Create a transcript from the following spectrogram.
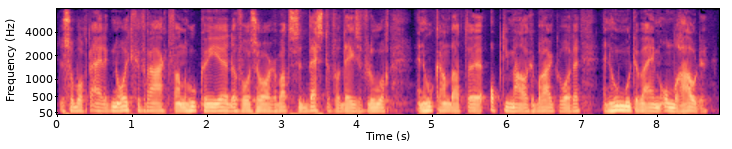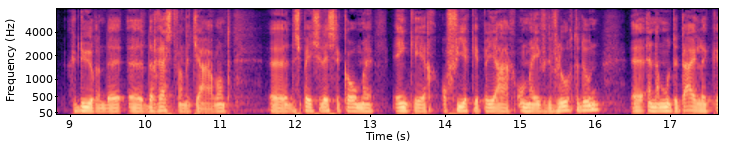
Dus er wordt eigenlijk nooit gevraagd van hoe kun je ervoor zorgen, wat is het beste voor deze vloer en hoe kan dat uh, optimaal gebruikt worden en hoe moeten wij hem onderhouden gedurende uh, de rest van het jaar. Want uh, de specialisten komen één keer of vier keer per jaar om even de vloer te doen. en dan moet het eigenlijk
